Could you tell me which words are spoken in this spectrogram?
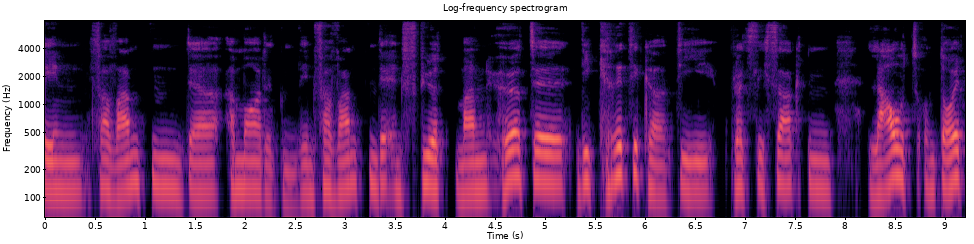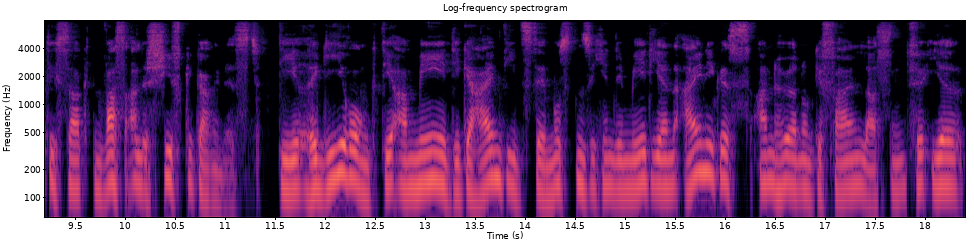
den Verwandten der Ermordeten, den Verwandten der Entführten. Man hörte die Kritiker, die plötzlich sagten, laut und deutlich sagten, was alles schiefgegangen ist. Die Regierung, die Armee, die Geheimdienste mussten sich in den Medien einiges anhören und gefallen lassen für ihr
